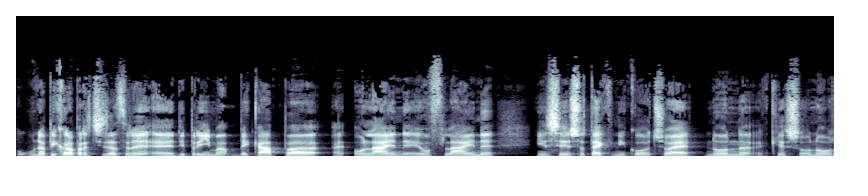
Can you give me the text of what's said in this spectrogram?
una piccola precisazione eh, di prima, backup eh, online e offline in senso tecnico, cioè non che sono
